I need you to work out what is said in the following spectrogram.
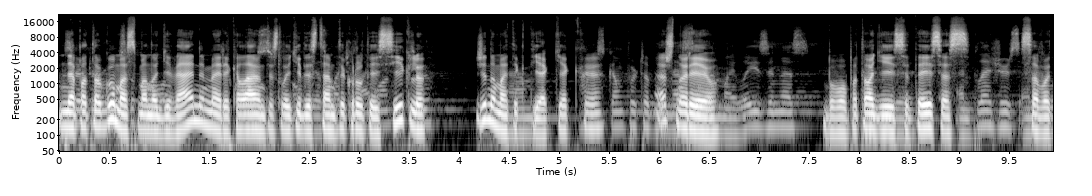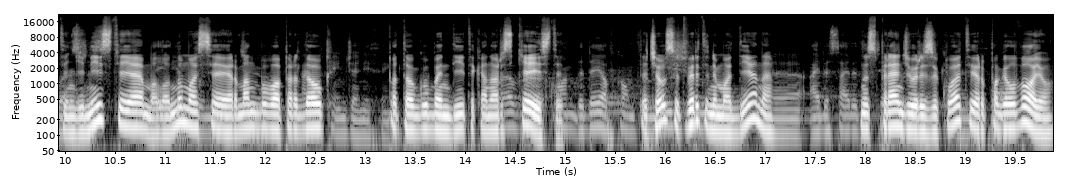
nepatogumas mano gyvenime, reikalaujantis laikytis tam tikrų taisyklių. Žinoma, tik tiek, kiek aš norėjau. buvau patogiai įsitaisęs savo tinginystėje, malonumuose ir man buvo per daug patogu bandyti ką nors keisti. Tačiau sutvirtinimo dieną nusprendžiau rizikuoti ir pagalvojau,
